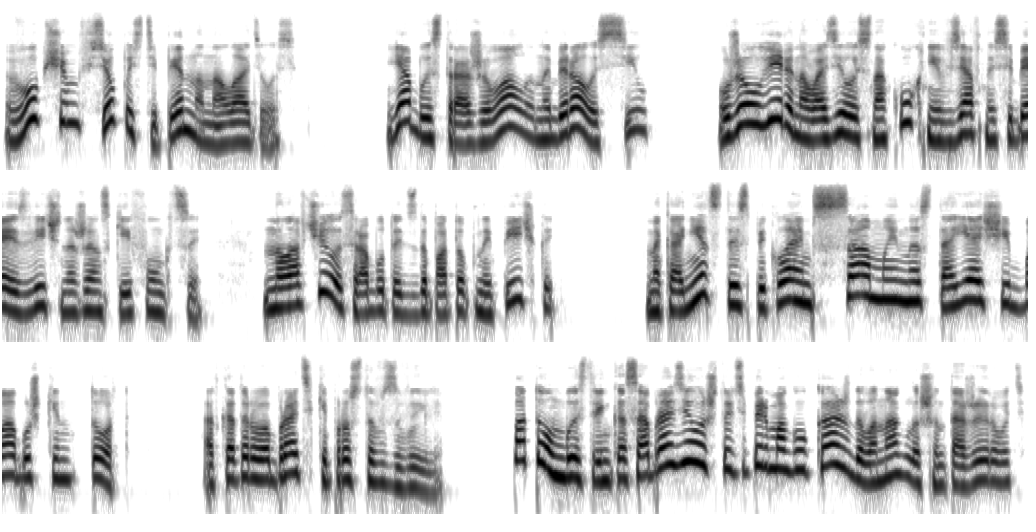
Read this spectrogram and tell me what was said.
В общем, все постепенно наладилось. Я быстро оживала, набиралась сил, уже уверенно возилась на кухне, взяв на себя извечно женские функции, наловчилась работать с допотопной печкой, наконец-то испекла им самый настоящий бабушкин торт, от которого братики просто взвыли. Потом быстренько сообразила, что теперь могу каждого нагло шантажировать,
